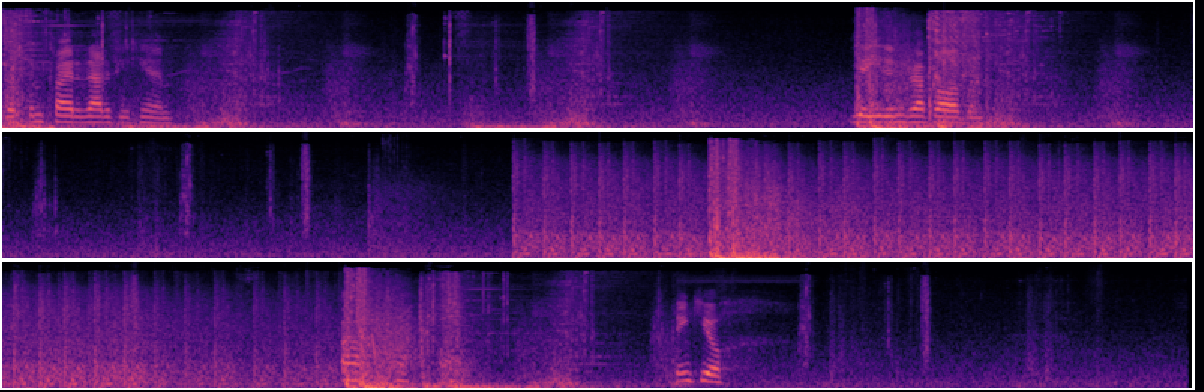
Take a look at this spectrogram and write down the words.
Let them fight it out if you can. Yeah, you didn't drop all of them. Ah, Thank you.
